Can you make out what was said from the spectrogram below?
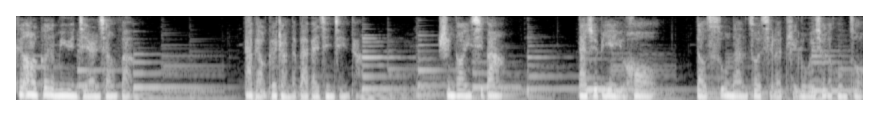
跟二哥的命运截然相反。大表哥长得白白净净的，身高一七八，大学毕业以后，到苏南做起了铁路维修的工作，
